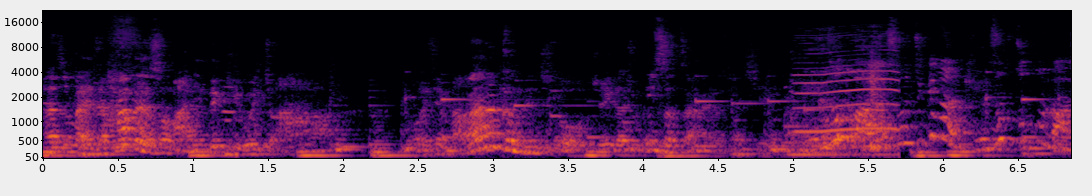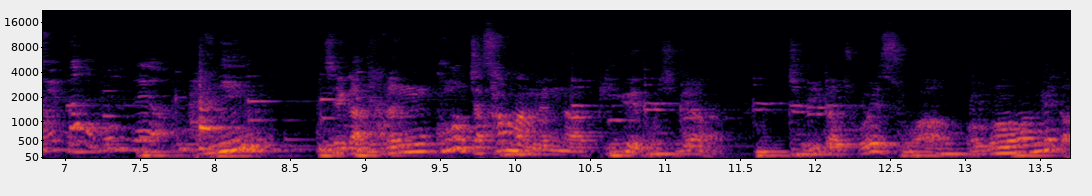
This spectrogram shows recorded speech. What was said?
하지만 이제 하면서 많이 느끼고 있죠. 아, 뭐 이제 망하는 컨텐츠도 저희가 좀 있었잖아요, 사실. 계속 망해 솔직히 말해 계속 조금 망했다고 보면 돼요 아니 제가 다른 구독자 3만 명이나 비교해 보시면 저희가 조회수가 어마어마합니다.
